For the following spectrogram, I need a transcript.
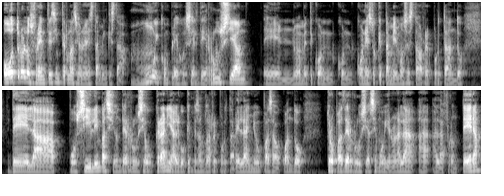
Otro de los frentes internacionales también que está muy complejo es el de Rusia, eh, nuevamente con, con, esto que también hemos estado reportando de la posible invasión de Rusia a Ucrania, algo que empezamos a reportar el año pasado cuando tropas de Rusia se movieron a la, a la frontera.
